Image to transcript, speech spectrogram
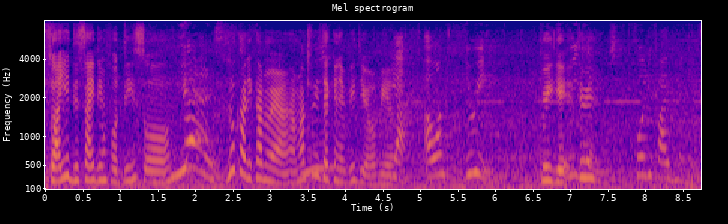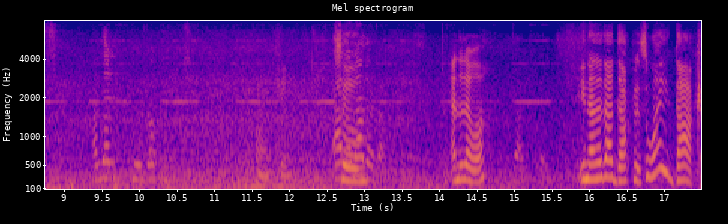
So, are you deciding for this or? Yes. Look at the camera. I'm actually taking a video of you. Yeah, I want three. Three, ga- Three three. games. 45 minutes. And then we'll go eat. Okay. At So another dark another what? dark place. In another dark place. Why dark?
